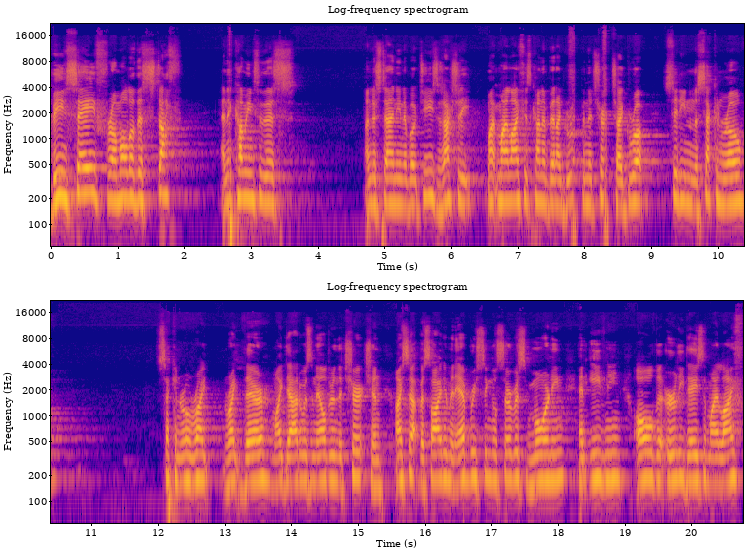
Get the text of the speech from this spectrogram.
Being saved from all of this stuff and then coming to this understanding about Jesus. Actually, my, my life has kind of been, I grew up in the church. I grew up sitting in the second row. Second row, right, right there. My dad was an elder in the church and I sat beside him in every single service, morning and evening, all the early days of my life.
